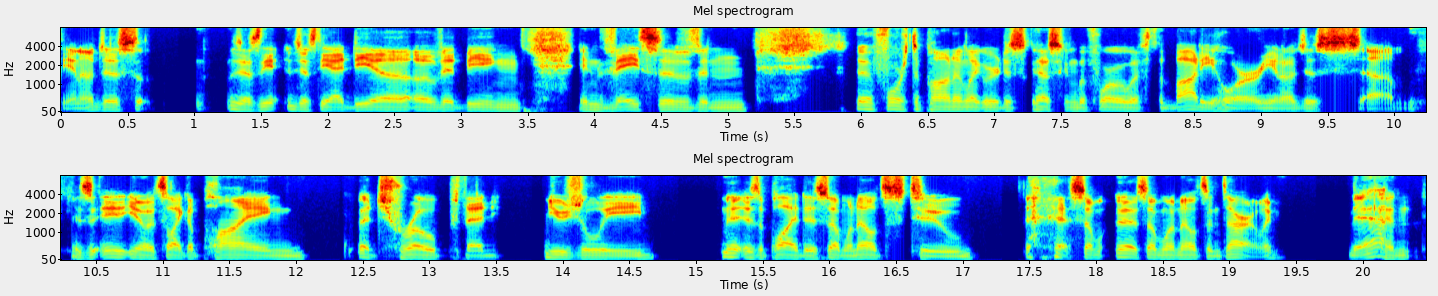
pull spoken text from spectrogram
you know just just the just the idea of it being invasive and forced upon it like we were discussing before with the body horror you know just um is it, you know it's like applying a trope that usually is applied to someone else to some, uh, someone else entirely. Yeah, and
